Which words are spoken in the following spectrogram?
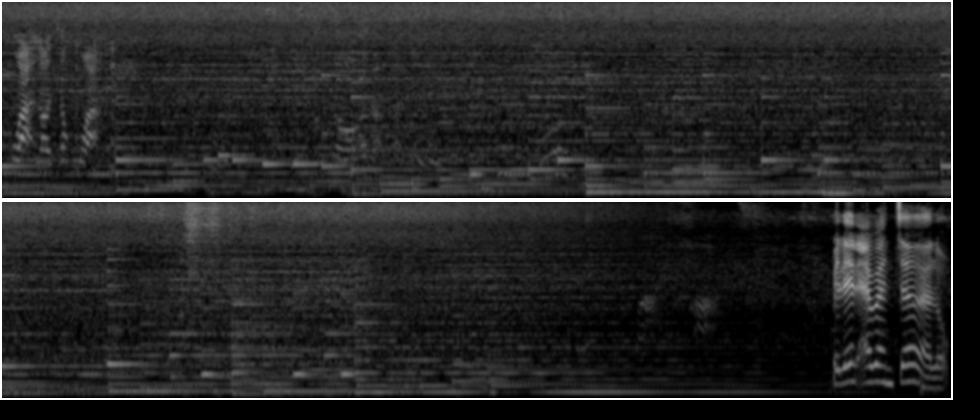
จังหวะรอจังหวะไปเล่นแอดเวนเจอร์อะลูก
